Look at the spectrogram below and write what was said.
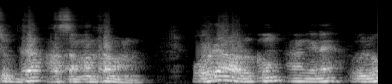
ശുദ്ധ അസംബന്ധമാണ്. ഒരാൾക്കും അങ്ങനെ ഒരു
